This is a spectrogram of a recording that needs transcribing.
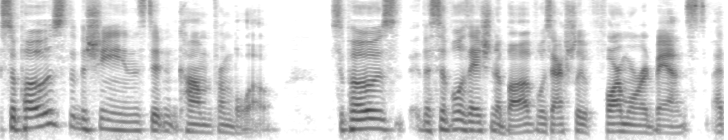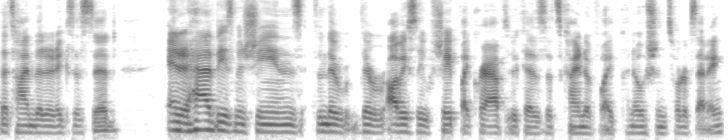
suppose the machines didn't come from below. Suppose the civilization above was actually far more advanced at the time that it existed, and it had these machines, and they're they're obviously shaped like crabs because it's kind of like an ocean sort of setting,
